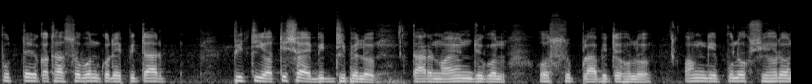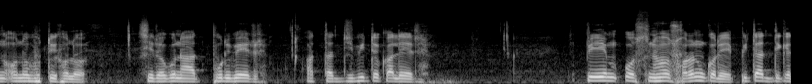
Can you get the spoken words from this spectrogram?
পুত্রের কথা শ্রবণ করে পিতার প্রীতি অতিশয় বৃদ্ধি পেল। তার নয়ন যুগল অশ্রু প্লাবিত হলো, অঙ্গে পুলক শিহরণ অনুভূতি হলো। শ্রী রঘুনাথ পূর্বের, অর্থাৎ জীবিতকালের প্রেম ও স্নেহ স্মরণ করে পিতার দিকে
